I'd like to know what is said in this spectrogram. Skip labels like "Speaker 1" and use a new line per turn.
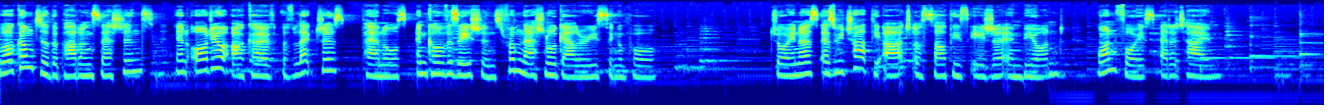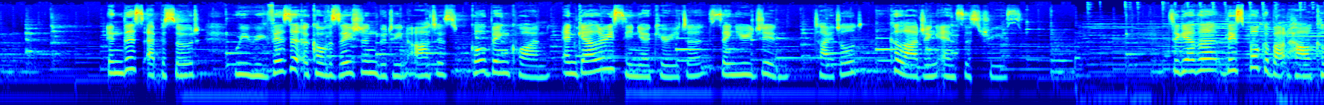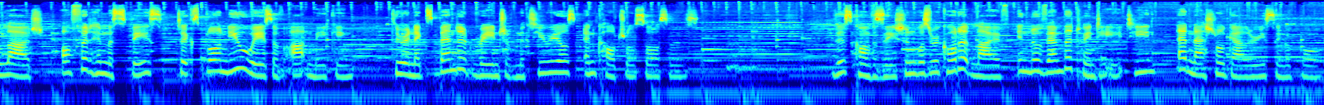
Welcome to the Padang Sessions, an audio archive of lectures, panels, and conversations from National Gallery Singapore. Join us as we chart the art of Southeast Asia and beyond, one voice at a time. In this episode, we revisit a conversation between artist Goh Beng Kwan and gallery senior curator Seng Yu Jin, titled Collaging Ancestries. Together, they spoke about how collage offered him a space to explore new ways of art making through an expanded range of materials and cultural sources. This conversation was recorded live in November 2018 at National Gallery Singapore.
